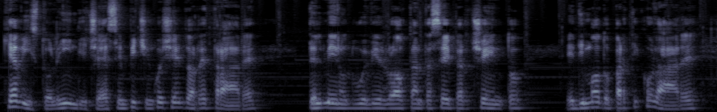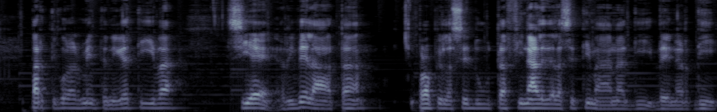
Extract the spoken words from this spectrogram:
che ha visto l'indice SP 500 arretrare del meno 2,86% e di modo particolare, particolarmente negativa, si è rivelata proprio la seduta finale della settimana di venerdì,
